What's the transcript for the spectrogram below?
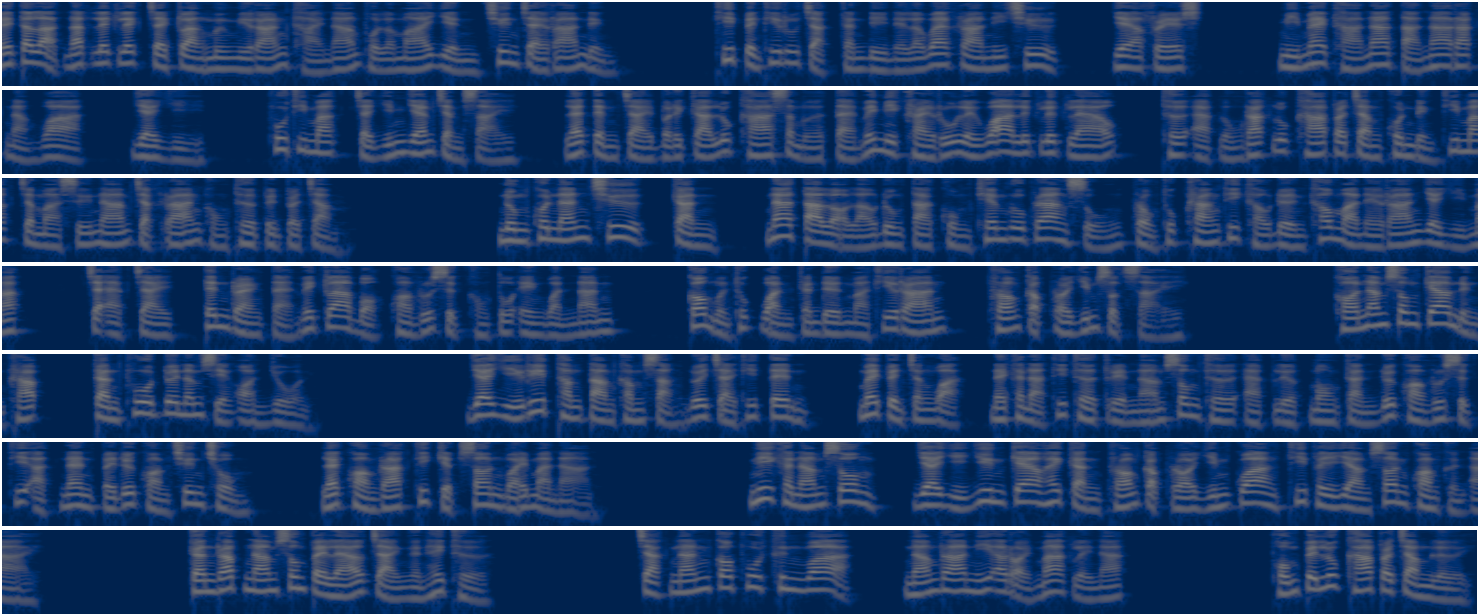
ในตลาดนัดเล็ก ๆ ใจกลางเมืองมีร้านขายน้ำผลไม้เย็นชื่นใจร้านหนึ่ง ที่เป็นที่รู้จักกันดีในละแวกร้านนี้ชื่อยาเฟรชมีแม่ค้าหน้าตาน่ารักนามว่ายาหยีผู้ที่มักจะยิ้มแย้มแจ่มใส และเต็มใจบริการลูกค้าเสมอแต่ไม่มีใครรู้เลยว่าลึกๆ แล้ว เธอแอบหลงรักลูกค้าประจำคนหนึ่งที่มักจะมาซื้อน้ำจากร้านของเธอเป็นประจำหนุ่มคนนั้นชื่อ กัน หน้าตาหล่อเหลาดวงตาคมเข้มรูปร่างสูงโปร่งทุกครั้งที่เขาเดินเข้ามาในร้านยาหยีมัก จะแอบใจเต้นแรงแต่ไม่กล้าบอกความรู้สึกของตัวเองวันนั้น ก็เหมือนทุกวันกันเดินมาที่ร้าน พร้อมกับรอยยิ้มสดใส ขอน้ำส้มแก้วหนึ่งครับ กันพูดด้วยน้ำเสียงอ่อนโยนยาหยีรีบทำตามคำสั่งด้วยใจที่เต้น ไม่เป็นจังหวะ ในขณะที่เธอเตรียมน้ำส้มเธอแอบเหลือบมองกันด้วยความรู้สึกที่อัดแน่นไปด้วยความชื่นชม และความรักที่เก็บซ่อนไว้มานาน นี่ค่ะน้ำส้มยาหยียื่นแก้วให้กันพร้อมกับรอยยิ้มกว้างที่พยายามซ่อนความเขินอาย กันรับน้ำส้มไปแล้วจ่ายเงินให้เธอ จากนั้นก็พูดขึ้นว่า น้ำร้านนี้อร่อยมากเลยนะ ผมเป็นลูกค้าประจำเลย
